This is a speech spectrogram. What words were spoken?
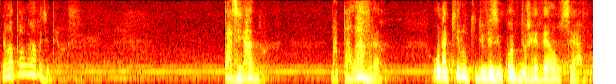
pela palavra de Deus. Baseado na palavra ou naquilo que de vez em quando Deus revela a um servo.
